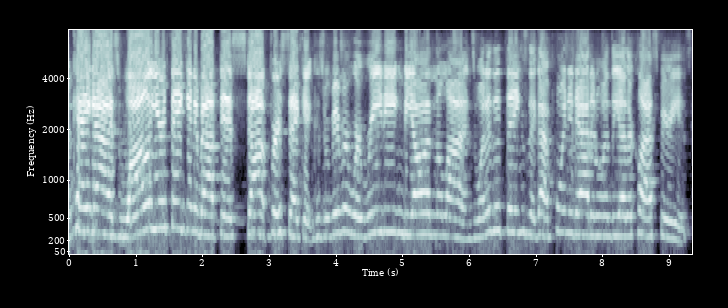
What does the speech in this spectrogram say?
Okay, guys, while you're thinking about this, stop for a second because remember, we're reading beyond the lines. One of the things that got pointed out in one of the other class periods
